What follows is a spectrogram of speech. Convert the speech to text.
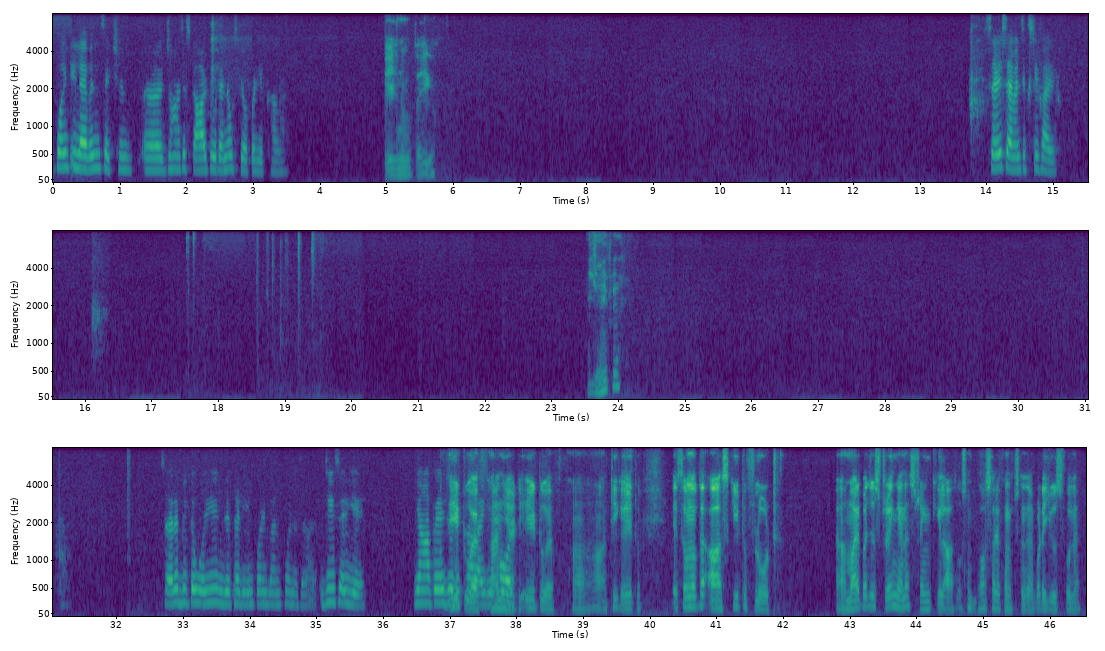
पॉइंट इलेवन सेक्शन जहाँ से स्टार्ट हो रहा है ना उसके ऊपर लिखा हुआ पेज नंबर बताइएगा। सर सेवन सिक्सटी फाइव यहीं पे? सर अभी तो वही मुझे थर्टीन पॉइंट वन फोर नज़र आ रहा है। जी सर ये। यहाँ पे जो लिखा हुआ है ये हाँ जी और हाँ टू एफ़ हाँ ठीक है ए टू इसका मतलब होता है आस्की टू फ्लोट हमारे पास जो स्ट्रिंग है ना स्ट्रिंग की क्लास उसमें बहुत सारे फ़ंक्शन हैं बड़े यूजफुल हैं।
